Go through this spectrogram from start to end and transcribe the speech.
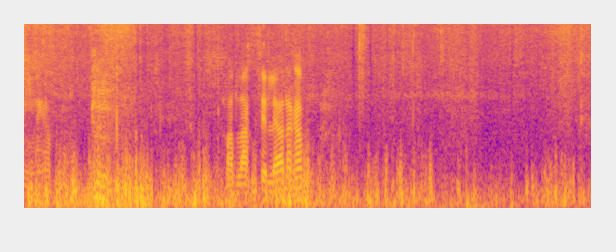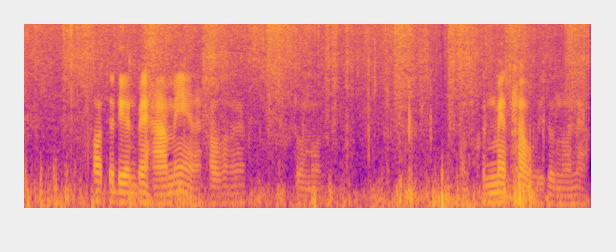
นี่นะครับถอดหลักเสร็จแล้วนะครับก็จะเดินไปหาแม่นะครับตรงนู้นคุณแม่เท่าอยู่ตรงนู้นนะ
